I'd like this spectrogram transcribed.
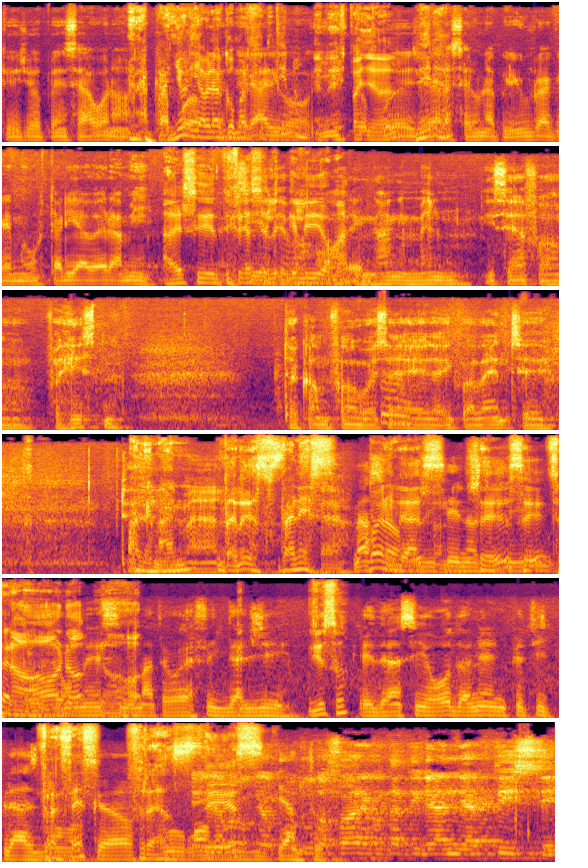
que yo pensaba, bueno, acá español y habla como argentino. algo, En y esto español. puede llegar Mira. a ser una película que me gustaría ver a mí. A ver si identificas el, el idioma. en især for, for hestene, der kom fra USA, der ikke var vant til Alemán. Danés. Danés. Merci Bueno, d'inviter notre sí, film sí. aux No, no, Journées no. cinématographiques d'Alger ¿Y et d'ainsi redonner une petite place dans Francés? mon cœur artisti.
